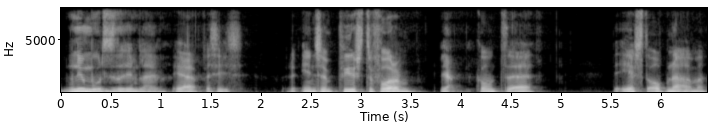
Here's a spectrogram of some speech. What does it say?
nu moeten ze erin blijven. ja, precies. In zijn puurste vorm Ja. komt eh, de eerste opname.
